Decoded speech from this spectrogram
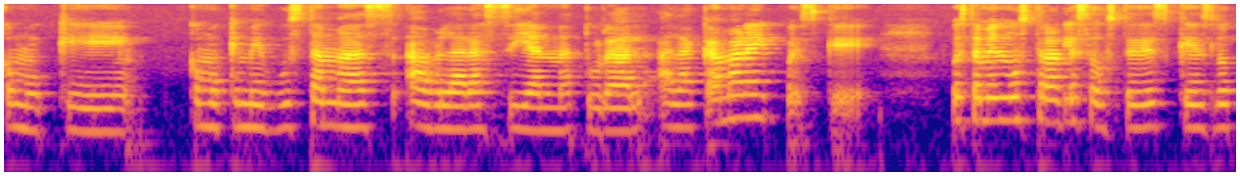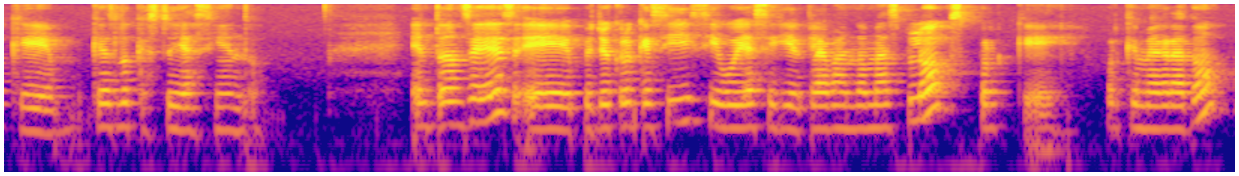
Como que, como que me gusta más hablar así al natural a la cámara y pues que pues también mostrarles a ustedes qué es lo que, es lo que estoy haciendo. Entonces, eh, pues yo creo que sí, sí voy a seguir grabando más vlogs porque, porque me agradó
